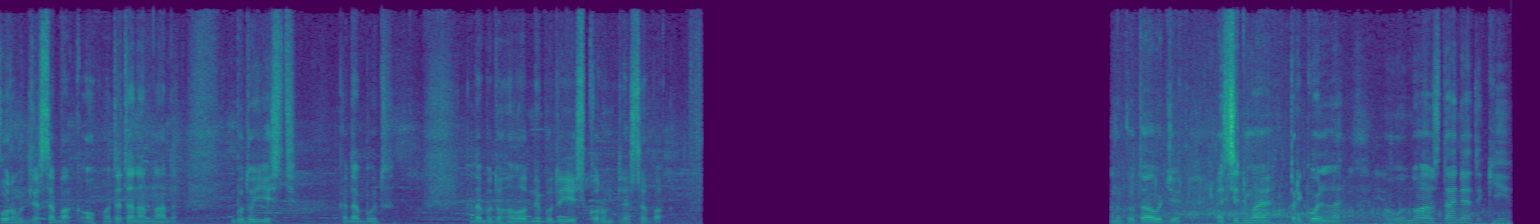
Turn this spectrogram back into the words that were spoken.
Корм для собак. О, вот это нам надо. Буду есть. Когда будет. Когда буду голодный, буду есть корм для собак. Ну тут Audi А7 прикольно. Вот. Ну а здания такие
